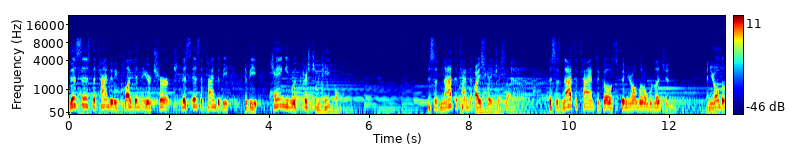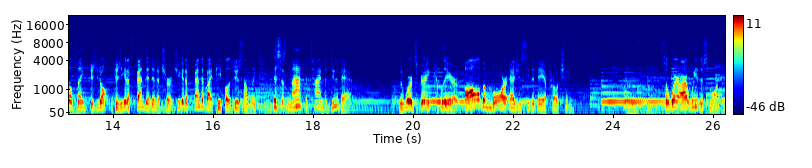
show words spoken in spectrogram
This is the time to be plugged into your church. This is the time to be, to be hanging with Christian people. This is not the time to isolate yourself. This is not the time to go spin your own little religion and your own little thing because you don't because you get offended in a church. You get offended by people to do something. This is not the time to do that. The word's very clear. All the more as you see the day approaching. So where are we this morning?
